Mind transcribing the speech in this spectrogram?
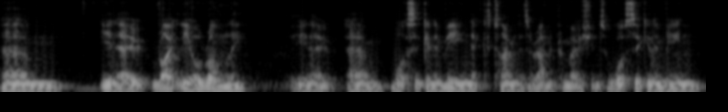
um, you know, rightly or wrongly. You know, um, what's it going to mean next time there's a round of promotions? What's it going to mean?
